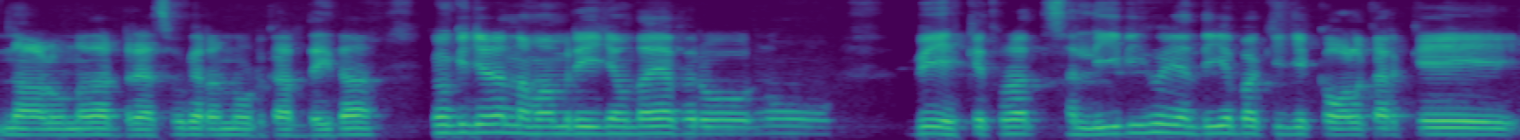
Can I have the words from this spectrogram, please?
ਨਾਲ ਉਹਨਾਂ ਦਾ ਐਡਰੈਸ ਵਗੈਰਾ ਨੋਟ ਕਰ ਦਈਦਾ। ਕਿਉਂਕਿ ਜਿਹੜਾ ਨਵਾਂ ਮਰੀਜ਼ ਆਉਂਦਾ ਆ ਫਿਰ ਉਹਨੂੰ ਵੇਖ ਕੇ ਥੋੜਾ ਤਸੱਲੀ ਵੀ ਹੋ ਜਾਂਦੀ ਹੈ ਬਾਕੀ ਜੇ ਕਾਲ ਕਰਕੇ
